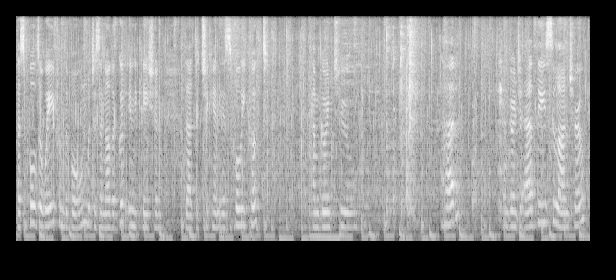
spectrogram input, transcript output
has pulled away from the bone, which is another good indication that the chicken is fully cooked. I'm going to add, I'm going to add the cilantro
